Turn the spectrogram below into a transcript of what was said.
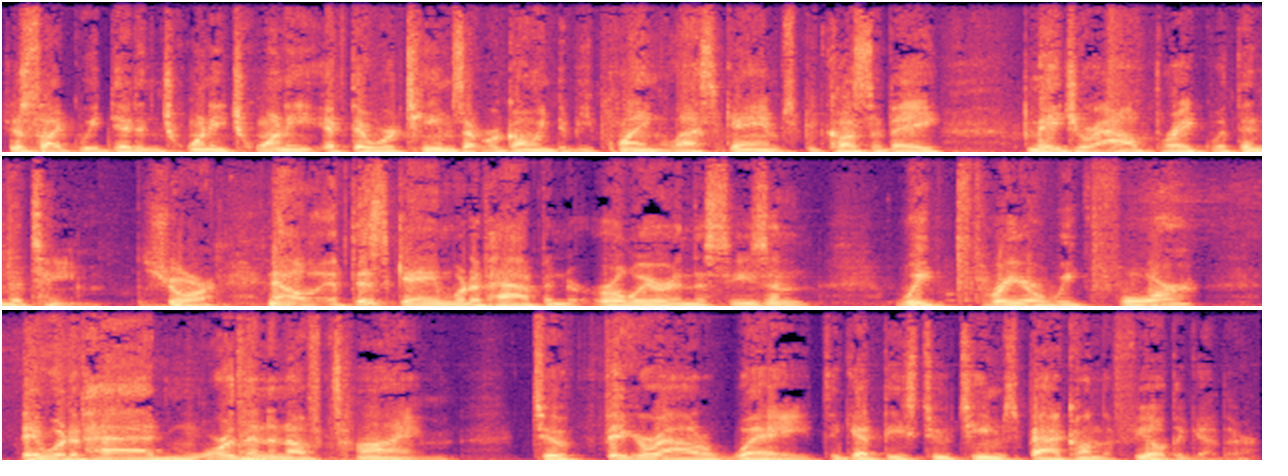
just like we did in 2020 if there were teams that were going to be playing less games because of a major outbreak within the team. Sure. Now, if this game would have happened earlier in the season, week three or week four, they would have had more than enough time to figure out a way to get these two teams back on the field together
